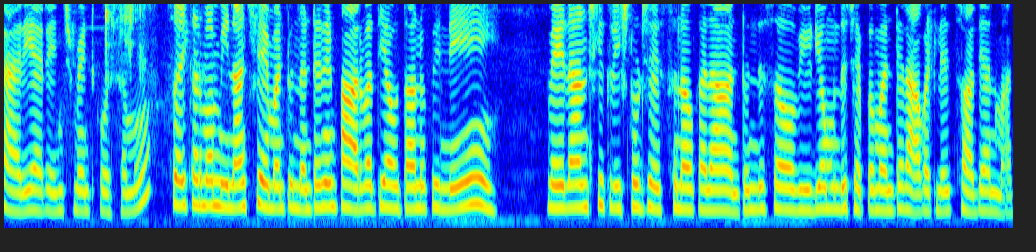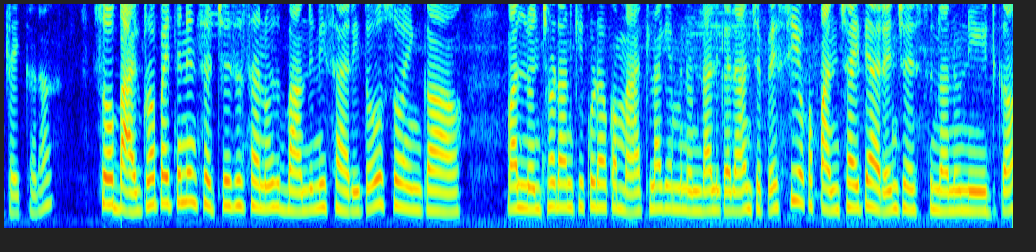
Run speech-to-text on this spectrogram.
శారీ అరేంజ్మెంట్ కోసము. సో ఇక్కడ మా మీనాక్షి ఏమంటుందంటే నేను పార్వతి అవుతాను పిన్ని. వేదాంశ్కి కృష్ణుడు చేస్తున్నావు కదా అంటుంది. సో వీడియో ముందు చెప్పమంటే రావట్లేదు. సో అదే అనమాట ఇక్కడ. సో బ్యాక్ డ్రాప్ అయితే నేను సెట్ చేసేసాను బాందిని శారీతో. సో ఇంకా వాళ్ళు నుంచోడానికి కూడా ఒక మ్యాట్ లాగా ఏమైనా ఉండాలి కదా అని చెప్పేసి ఒక పంచ్ అయితే అరేంజ్ చేస్తున్నాను నీట్గా.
